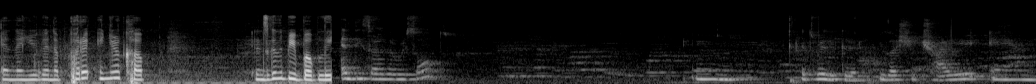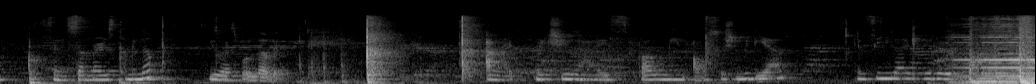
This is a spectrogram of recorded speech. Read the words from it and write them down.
and then you're gonna put it in your cup. It's gonna be bubbly. And these are the results. It's really good. You guys should try it, and since summer is coming up, you guys will love it. Alright, make sure you guys follow me on all social media, and see you guys later.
